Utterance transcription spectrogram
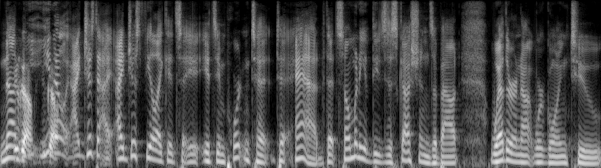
No, you, go, you, you go. know, I just I, I just feel like it's it's important to to add that so many of these discussions about whether or not we're going to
